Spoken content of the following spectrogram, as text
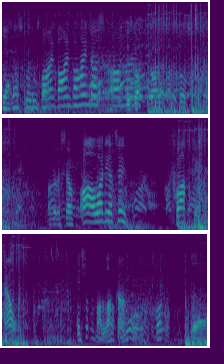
Yeah, that's good as Behind, behind, behind us! Oh There's no! got guy outside the door. I got a self. Oh, why do you too? Squad. Fucking hell! Hey, shot me My luck, fucking huh? wall. What the fuck? Yeah.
